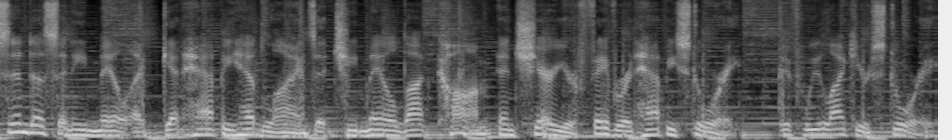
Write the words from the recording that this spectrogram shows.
Send us an email at gethappyheadlines at gmail.com and share your favorite happy story. If we like your story,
